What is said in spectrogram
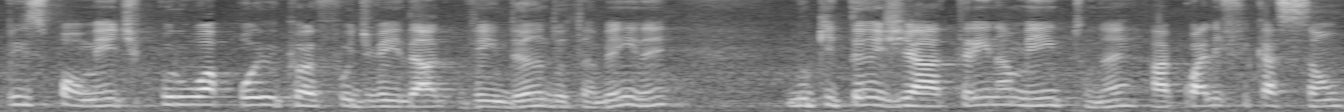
principalmente por o apoio que o iFood vem, da, vem dando também, né? No que tange a treinamento, né, a qualificação,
